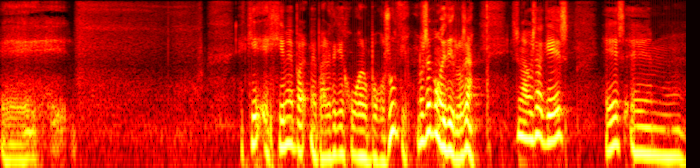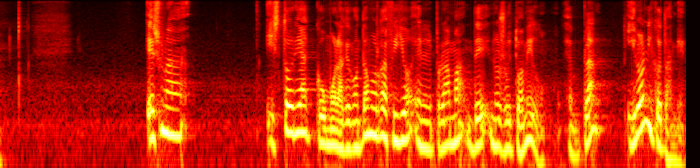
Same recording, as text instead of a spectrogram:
eh, es que, es que me, me parece que jugar un poco sucio. No sé cómo decirlo. O sea, es una cosa que es. Es, em, es una historia como la que contamos Gafillo en el programa de No soy tu amigo. En plan, irónico también.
